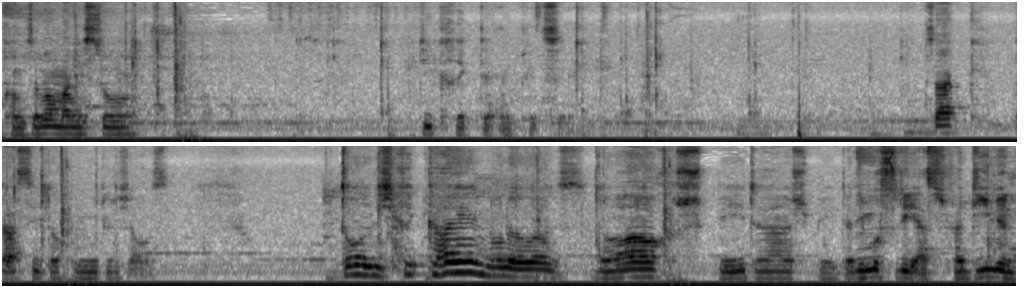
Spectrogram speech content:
komm, sind wir mal nicht so... Die kriegt der NPC. Zack, das sieht doch gemütlich aus. Toll, ich krieg keinen, oder was? Doch, später, später. Die musst du dir erst verdienen.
